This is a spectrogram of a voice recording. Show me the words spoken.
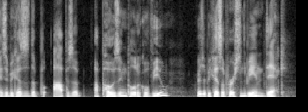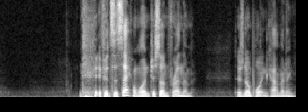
Is it because of the opposite opposing political view? Or is it because a person's being a dick? if it's the second one, just unfriend them. There's no point in commenting.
